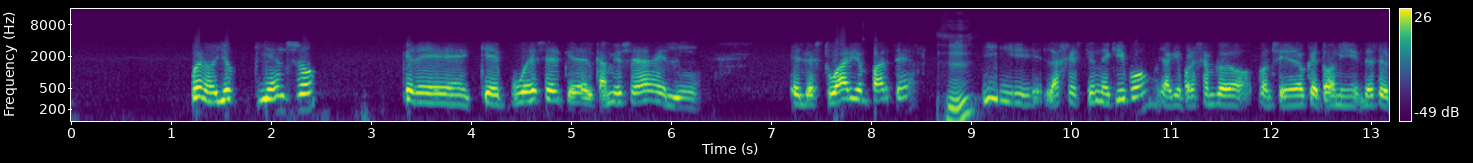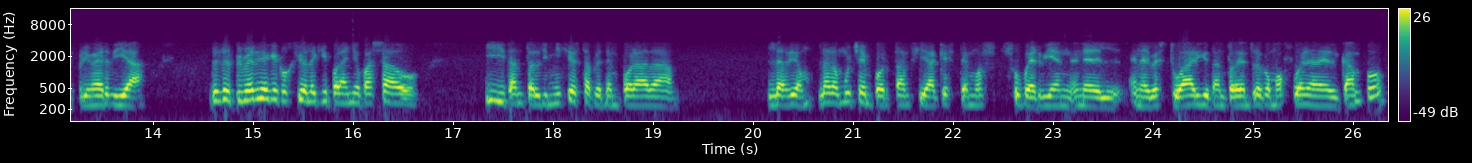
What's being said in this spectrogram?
Bueno, yo pienso que, de, que puede ser que el cambio sea el, el vestuario en parte y la gestión de equipo, ya que por ejemplo considero que Tony desde el primer día, desde el primer día que cogió el equipo el año pasado y tanto el inicio de esta pretemporada le, ha dado mucha importancia a que estemos súper bien en el, en el vestuario, tanto dentro como fuera del campo.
